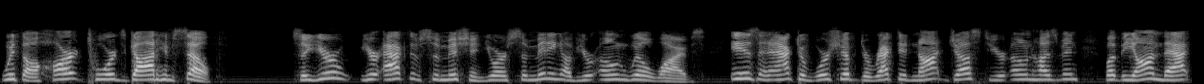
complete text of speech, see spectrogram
with a heart towards God Himself. So your, your act of submission, your submitting of your own will, wives, is an act of worship directed not just to your own husband, but beyond that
